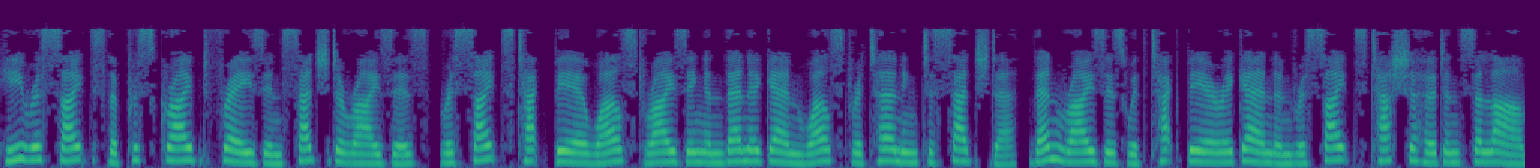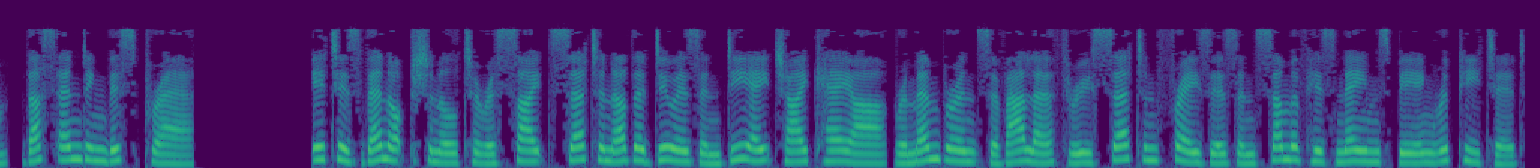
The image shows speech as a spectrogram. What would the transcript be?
He recites the prescribed phrase in sajda rises, recites takbir whilst rising and then again whilst returning to sajda, then rises with takbir again and recites tashahhud and salam, thus ending this prayer. It is then optional to recite certain other du'as and dhikr remembrance of Allah through certain phrases and some of his names being repeated.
